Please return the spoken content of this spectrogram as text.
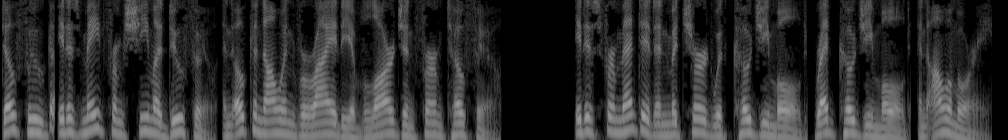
It is made from shima dufu an Okinawan variety of large and firm tofu. It is fermented and matured with koji mold, red koji mold, and awamori.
